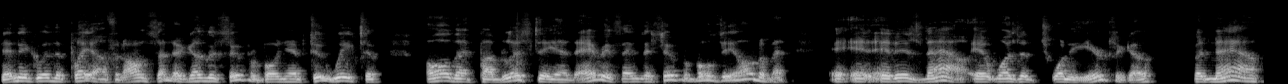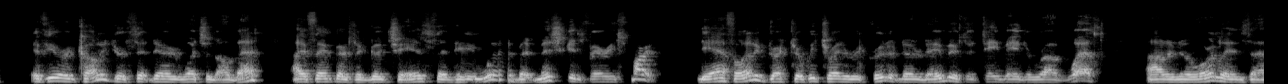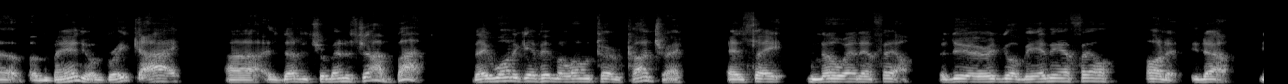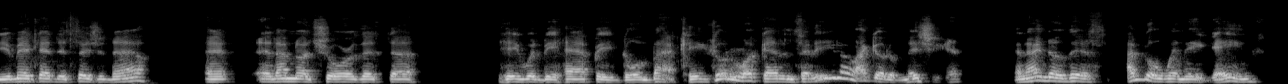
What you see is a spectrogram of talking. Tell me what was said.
Then they go in the playoff, and all of a sudden they go to the Super Bowl, and you have two weeks of all that publicity and everything. The Super Bowl's the ultimate. It, it, it is now. It wasn't 20 years ago, but now, if you're in college, you're sitting there and watching all that. I think there's a good chance that he would. But Michigan's very smart. The athletic director we tried to recruit at Notre Dame is a teammate of Ron West out of New Orleans. Uh, Emmanuel, great guy, uh, has done a tremendous job. But they want to give him a long term contract and say no NFL. There's going to be NFL on it. You know, you make that decision now, and and I'm not sure that uh, he would be happy going back. He's going to look at it and say, you know, I go to Michigan, and I know this. I'm going to win eight games.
